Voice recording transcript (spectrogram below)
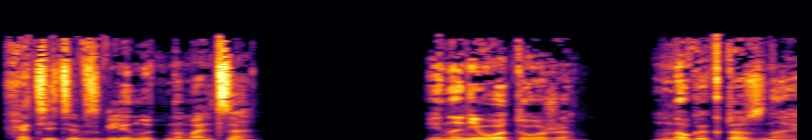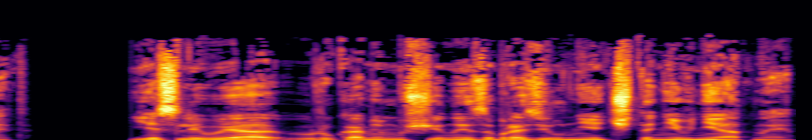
Хотите взглянуть на мальца? И на него тоже. Много кто знает. Если вы а, руками мужчины изобразил нечто невнятное,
